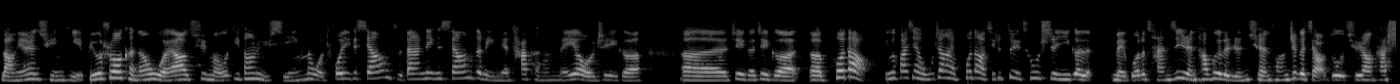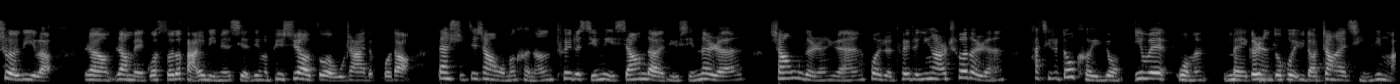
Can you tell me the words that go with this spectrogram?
老年人群体。比如说，可能我要去某个地方旅行，那我拖一个箱子，但是那个箱子里面它可能没有这个。呃，这个这个呃坡道，你会发现无障碍坡道其实最初是一个美国的残疾人，他为了人权，从这个角度去让他设立了，让让美国所有的法律里面写进了必须要做无障碍的坡道。但实际上，我们可能推着行李箱的旅行的人、商务的人员，或者推着婴儿车的人，他其实都可以用，因为我们每个人都会遇到障碍情境嘛，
